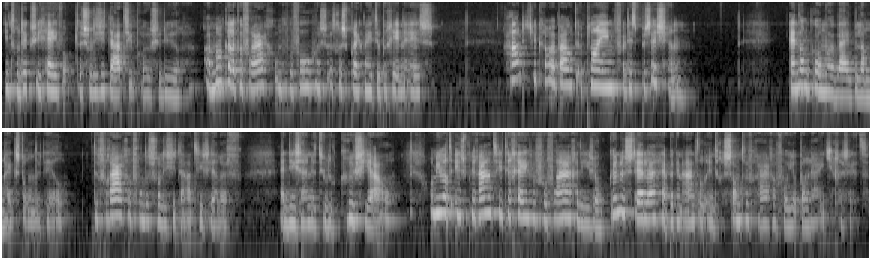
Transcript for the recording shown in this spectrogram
introductie geven op de sollicitatieprocedure. Een makkelijke vraag om vervolgens het gesprek mee te beginnen is: How did you come about applying for this position? En dan komen we bij het belangrijkste onderdeel: de vragen van de sollicitatie zelf. En die zijn natuurlijk cruciaal. Om je wat inspiratie te geven voor vragen die je zou kunnen stellen, heb ik een aantal interessante vragen voor je op een rijtje gezet.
